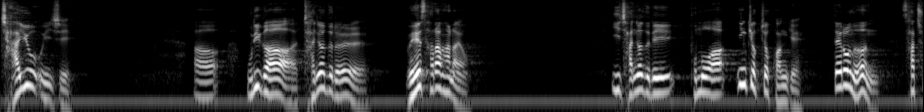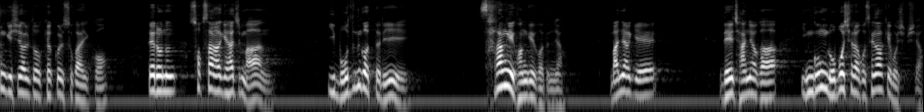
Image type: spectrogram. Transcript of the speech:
자유의지. 어, 우리가 자녀들을 왜 사랑하나요? 이 자녀들이 부모와 인격적 관계, 때로는 사춘기 시절도 겪을 수가 있고, 때로는 속상하게 하지만 이 모든 것들이 사랑의 관계거든요. 만약에 내 자녀가 인공 로봇이라고 생각해 보십시오.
